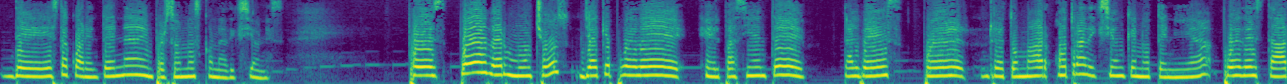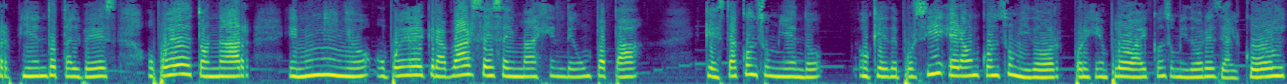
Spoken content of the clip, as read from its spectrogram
de esta cuarentena en personas con adicciones? Pues puede haber muchos, ya que puede el paciente tal vez puede retomar otra adicción que no tenía, puede estar viendo tal vez o puede detonar en un niño o puede grabarse esa imagen de un papá que está consumiendo o que de por sí era un consumidor, por ejemplo, hay consumidores de alcohol,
